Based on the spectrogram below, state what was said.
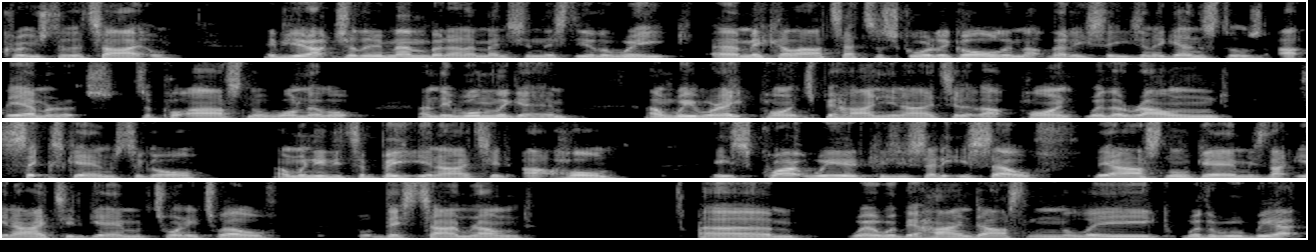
cruise to the title. If you actually remember, and I mentioned this the other week, uh, Mikel Arteta scored a goal in that very season against us at the Emirates to put Arsenal 1 0 up, and they won the game. And we were eight points behind United at that point with around six games to go, and we needed to beat United at home. It's quite weird because you said it yourself. The Arsenal game is that United game of 2012, but this time round, um, where we're behind Arsenal in the league, whether we'll be at,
